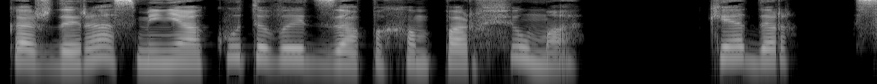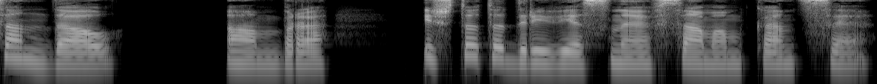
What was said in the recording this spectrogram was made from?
Каждый раз меня окутывает запахом парфюма, кедр, сандал, амбра и что-то древесное в самом конце.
